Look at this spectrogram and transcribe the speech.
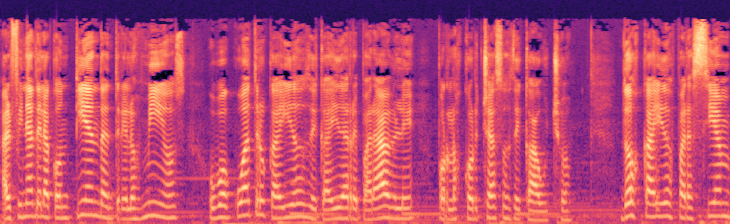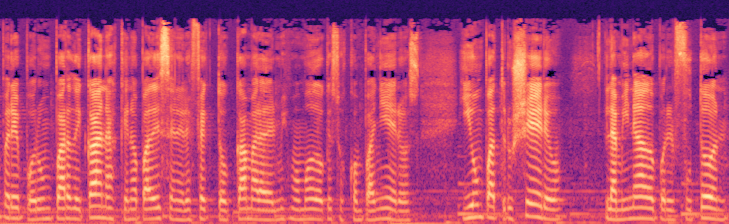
Al final de la contienda entre los míos, hubo cuatro caídos de caída reparable por los corchazos de caucho, dos caídos para siempre por un par de canas que no padecen el efecto cámara del mismo modo que sus compañeros, y un patrullero laminado por el futón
